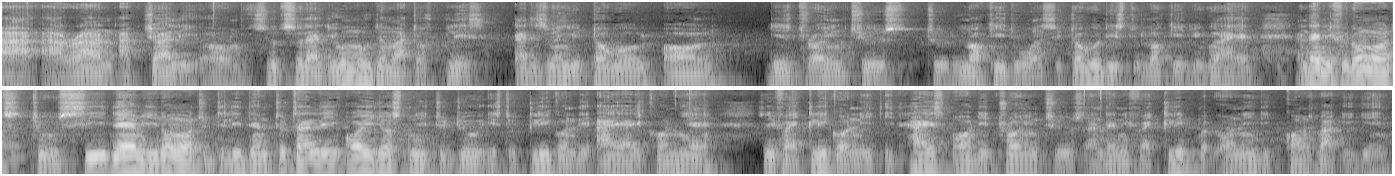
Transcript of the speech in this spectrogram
uh, around actually um, so, so that you move them out of place. That is when you toggle all these drawing tools to lock it. Once you toggle this to lock it you go ahead. And then if you don't want to see them you don't want to delete them totally all you just need to do is to click on the eye icon here. So if i click on it it hides all the drawing tools. And then if i click on it it comes back again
